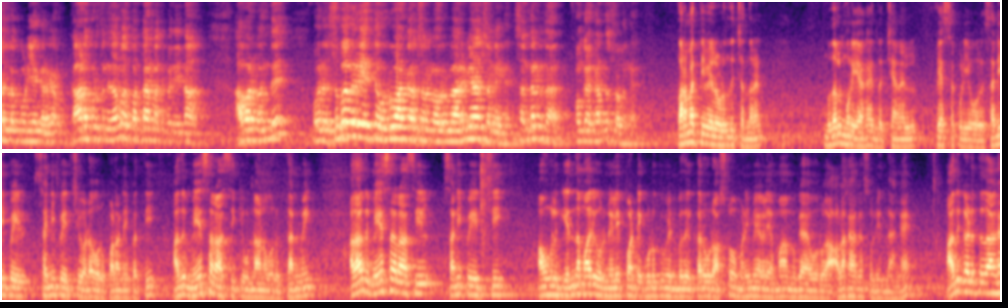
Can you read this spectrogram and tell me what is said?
சொல்லக்கூடிய கிரகம். காலப்புறத்தின் தான் பத்தாம் அதிபதி தான். அவர் வந்து ஒரு சுபவிரயத்தை உருவாக்க சொல்லுங்க ஒரு அருமையா சொன்னீங்க. சந்திரன் சார் உங்க கருத்தை சொல்லுங்க. பரமத்தி வேலுழுந்து சந்திரன். முதல் முறையாக இந்த சேனல் பேசக்கூடிய ஒரு சனிப்பெய் சனிப்பயிற்சியோட ஒரு பலனை பற்றி அது மேசராசிக்கு உண்டான ஒரு தன்மை. அதாவது மேசராசியில் சனிப்பயிற்சி அவங்களுக்கு எந்த மாதிரி ஒரு நிலைப்பாட்டை கொடுக்கும் என்பது கரூர் அஷ்டோ மணிமேகலை அம்மா மிக ஒரு அழகாக சொல்லியிருந்தாங்க. அதுக்கு அடுத்ததாக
